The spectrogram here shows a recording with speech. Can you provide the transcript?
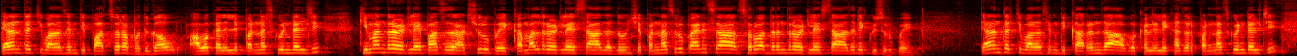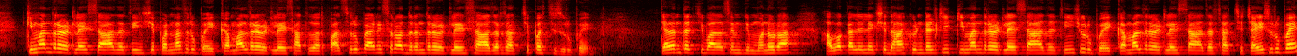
त्यानंतरची बाजार समिती पाचोरा भदगाव आवक आलेली पन्नास क्विंटलची. किमान दर भेटला आहे पाच हजार आठशे रुपये कमाल दर भेटला आहे सहा हजार दोनशे पन्नास रुपये आणि सहा सर्वात दर भेटला आहे सहा हजार एकवीस रुपये. त्यानंतरची बाजार समिती कारंजा आवक एक हजार पन्नास क्विंटलची. किमान दर भेटला आहे सहा हजार तीनशे पन्नास रुपये. कमाल दर भेटला आहे सात हजार पाच रुपये आणि सर्वात दरंतर भेटला आहे सहा हजार सातशे पस्तीस रुपये. त्यानंतरची बाजार समिती मनोरा आवक एकशे दहा क्विंटलची. किमान दर भेटला आहे सहा हजार तीनशे रुपये. कमाल दर भेटला आहे सहा हजार सातशे चाळीस रुपये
